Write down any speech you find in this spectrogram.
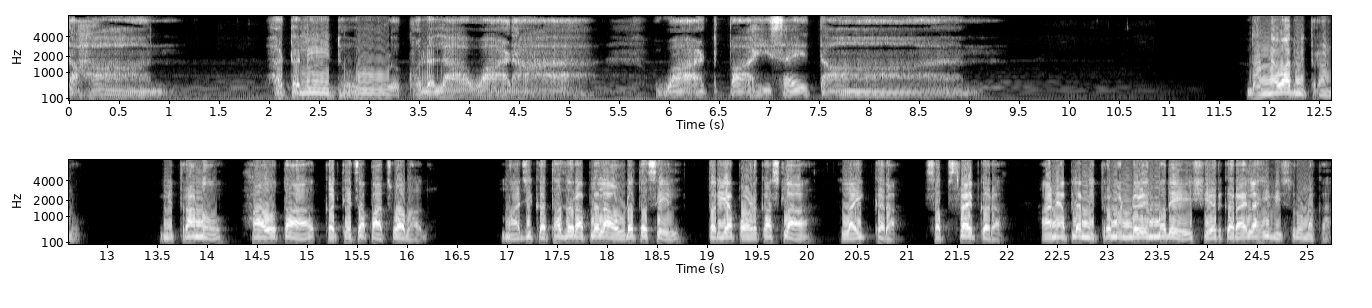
तहान. हटली धूळ खुलला वाडा वाट पाही सैतान. धन्यवाद मित्रांनो. मित्रांनो हा होता कथेचा पाचवा भाग. माझी कथा जर आपल्याला आवडत असेल तर या पॉडकास्टला लाईक करा सबस्क्राईब करा आणि आपल्या मित्रमंडळींमध्ये शेअर करायलाही विसरू नका.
